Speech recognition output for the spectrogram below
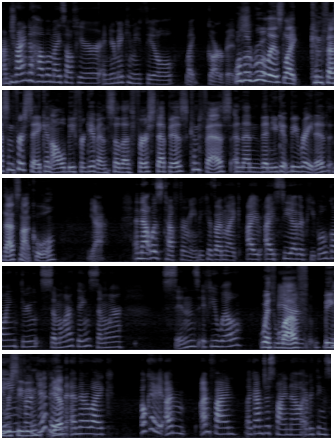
I'm trying to humble myself here, and you're making me feel like garbage. Well, the rule is like confess and forsake, and all will be forgiven. So the first step is confess, and then then you get berated. That's not cool. yeah. And that was tough for me because I'm like, I, I see other people going through similar things, similar sins, if you will. With love and being, receiving. forgiven, Yep. and they're like, okay, I'm I'm fine. Like I'm just fine now. Everything's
